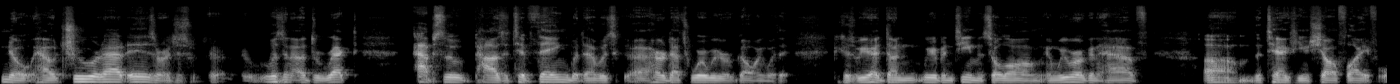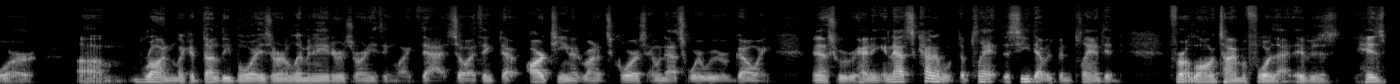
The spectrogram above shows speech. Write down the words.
you know how true or that is, or it just uh, it wasn't a direct, absolute positive thing. But I was I heard that's where we were going with it because we had done we had been teaming so long, and we weren't going to have um, the tag team shelf life or um, run like a Dudley Boys or an Eliminators or anything like that. So I think that our team had run its course, and that's where we were going, and that's where we were heading, and that's kind of the plant, the seed that was been planted for a long time before that. It was his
